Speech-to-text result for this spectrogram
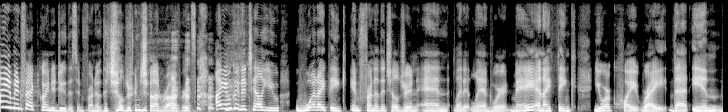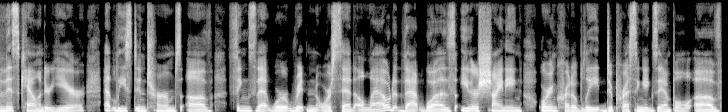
I am, in fact, going to do this in front of the children, John Roberts. I am going to tell you what I think in front of the children and let it land where it may. And I think you are quite right that in this calendar year, at least in terms of things that were written or said aloud, that was either shining or incredibly depressing example of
